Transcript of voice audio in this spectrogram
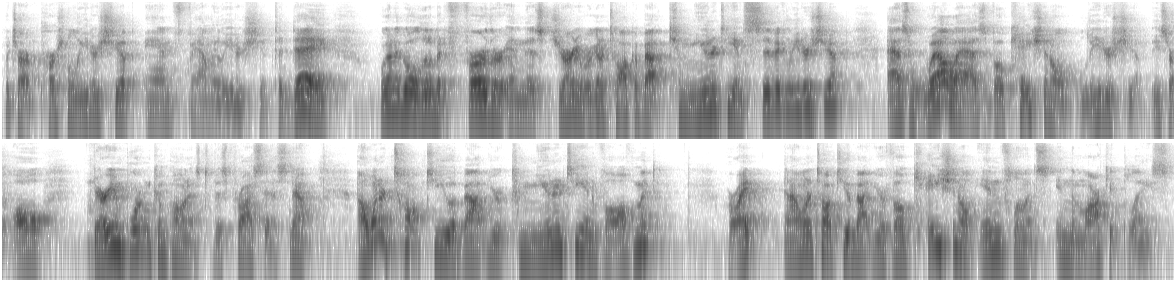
which are personal leadership and family leadership. Today, we're going to go a little bit further in this journey. We're going to talk about community and civic leadership as well as vocational leadership. These are all very important components to this process. Now, I want to talk to you about your community involvement, all right? And I want to talk to you about your vocational influence in the marketplace.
